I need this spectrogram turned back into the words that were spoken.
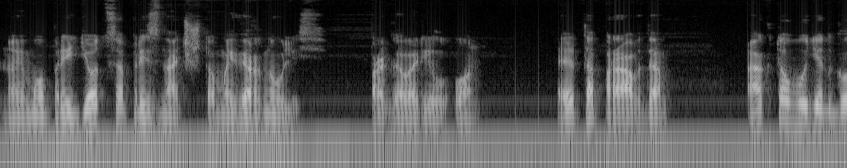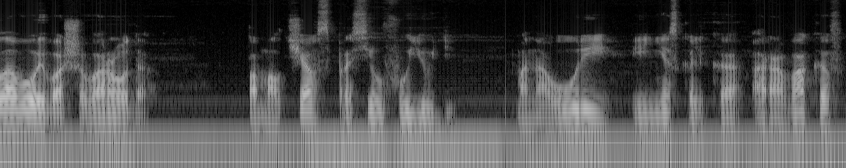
«Но ему придется признать, что мы вернулись», — проговорил он. «Это правда. А кто будет главой вашего рода?» Помолчав, спросил Фуюди. Манаури и несколько араваков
